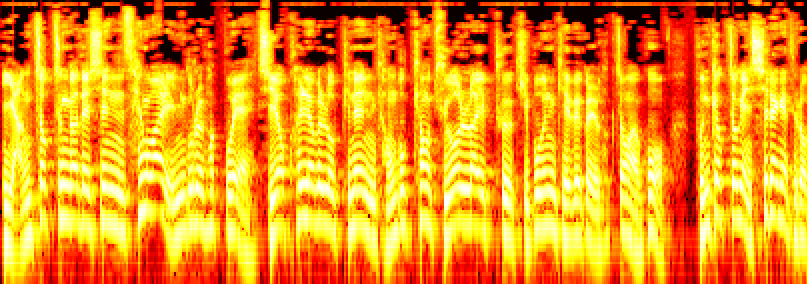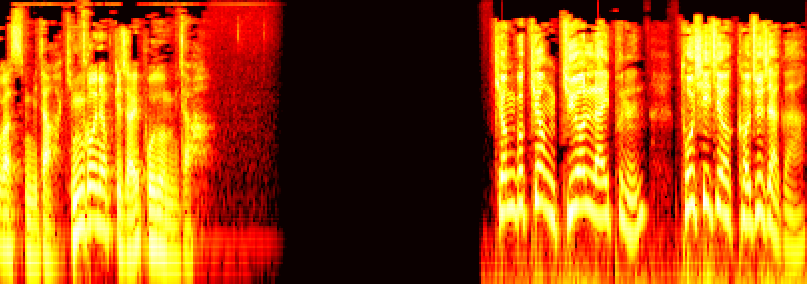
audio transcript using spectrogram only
이 양적 증가 대신 생활 인구를 확보해 지역 활력을 높이는 경북형 듀얼 라이프 기본 계획을 확정하고 본격적인 실행에 들어갔습니다. 김건엽 기자의 보도입니다. 경북형 듀얼 라이프는 도시 지역 거주자가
